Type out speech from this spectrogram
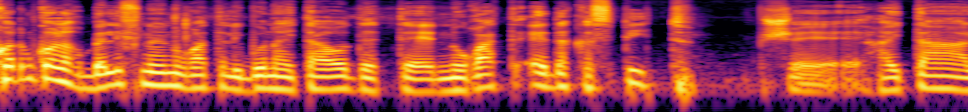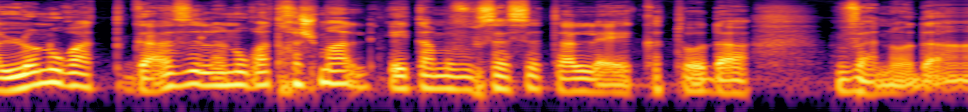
קודם כל, הרבה לפני נורת הליבון הייתה עוד את אה, נורת עד הכספית, שהייתה לא נורת גז אלא נורת חשמל, היא הייתה מבוססת על אה, קתודה ואנודה.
